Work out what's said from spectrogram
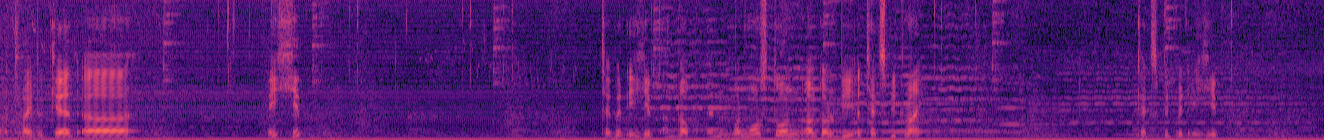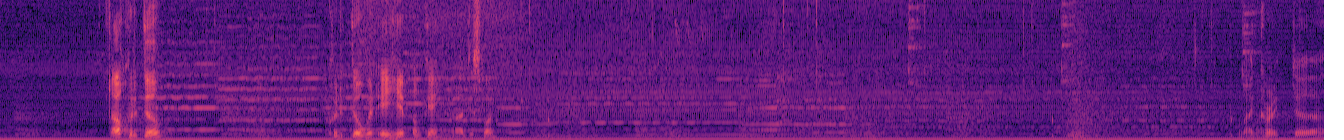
Uh, trying to get uh, a hip. Attack with a hip unlock and one more stone are gonna be attack speed, right? Attack speed with a hip. Oh, could it go? Could it go with a hip? Okay, uh, this one. My character.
